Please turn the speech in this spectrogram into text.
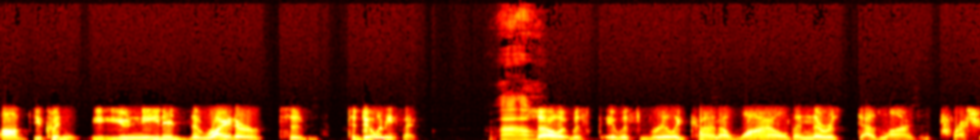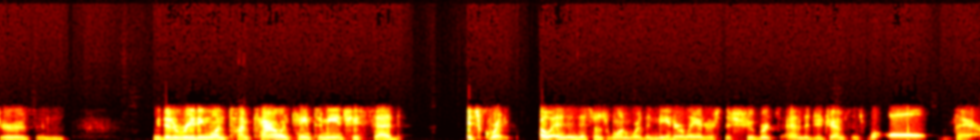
uh, you couldn't you needed the writer to to do anything. Wow. So it was it was really kind of wild and there was deadlines and pressures and we did a reading one time. Carolyn came to me and she said it's great. Oh and this was one where the Nederlanders, the Shuberts, and the Jurgensens were all there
